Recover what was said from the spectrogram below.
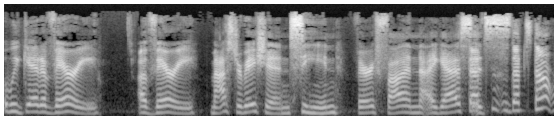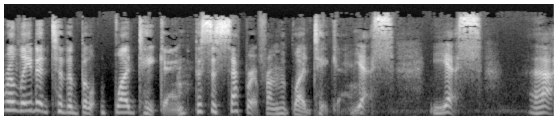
we get a very a very masturbation scene. Very fun, I guess. That's It's- that's not related to the b- blood taking. This is separate from the blood taking. yes, yes. Ah.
